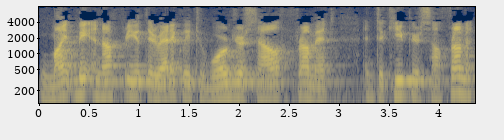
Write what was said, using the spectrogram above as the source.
might be enough for you theoretically to ward yourself from it and to keep yourself from it.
